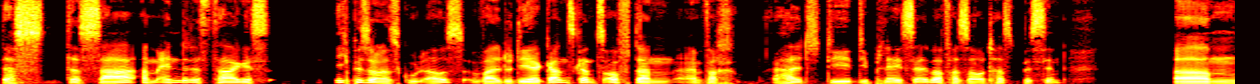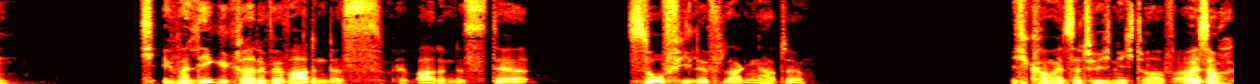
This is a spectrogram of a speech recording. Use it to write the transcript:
das, das sah am Ende des Tages nicht besonders gut aus, weil du dir ganz, ganz oft dann einfach halt die, die Plays selber versaut hast, bisschen. Ähm, ich überlege gerade, wer war denn das? Wer war denn das, der so viele Flaggen hatte? Ich komme jetzt natürlich nicht drauf, aber ist auch,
